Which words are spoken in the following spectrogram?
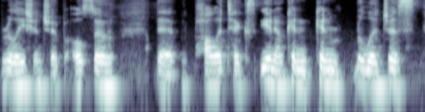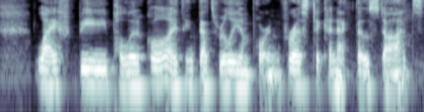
relationship also that politics, you know, can can religious life be political? I think that's really important for us to connect those dots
